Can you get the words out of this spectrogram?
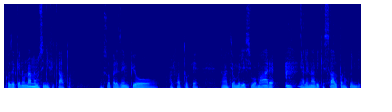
cose che non hanno un significato. Non so, per esempio, al fatto che davanti a un bellissimo mare e alle navi che salpano, quindi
